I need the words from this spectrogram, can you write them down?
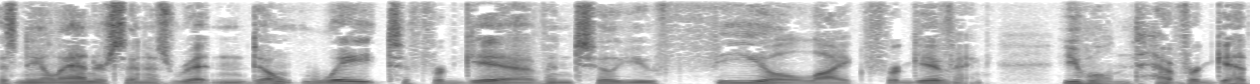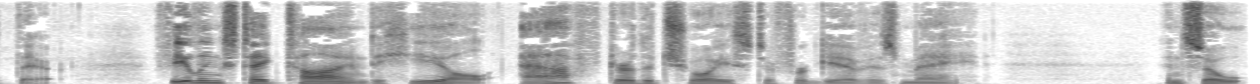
As Neil Anderson has written, don't wait to forgive until you feel like forgiving. You will never get there. Feelings take time to heal after the choice to forgive is made. And so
